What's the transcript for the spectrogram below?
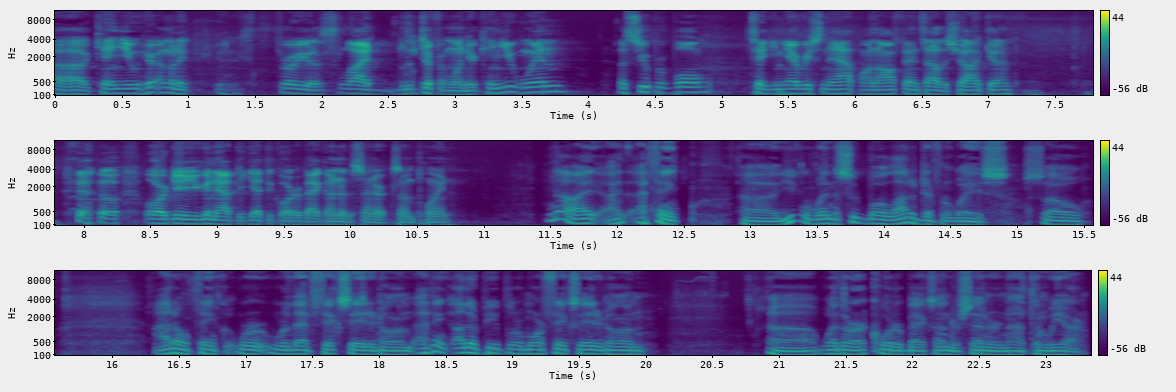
Uh, can you? Here, I'm going to throw you a slide, different one here. Can you win a Super Bowl taking every snap on offense out of the shotgun, or do you going to have to get the quarterback under the center at some point? No, I I, I think uh, you can win the Super Bowl a lot of different ways. So I don't think we're we're that fixated on. I think other people are more fixated on uh, whether our quarterback's under center or not than we are.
